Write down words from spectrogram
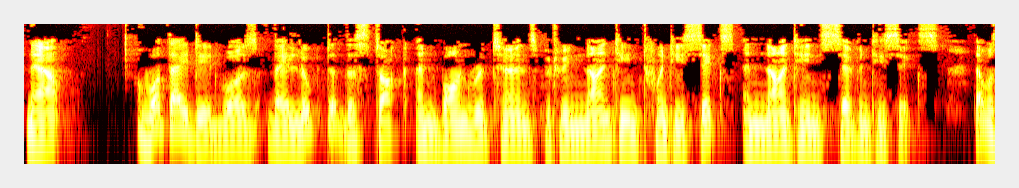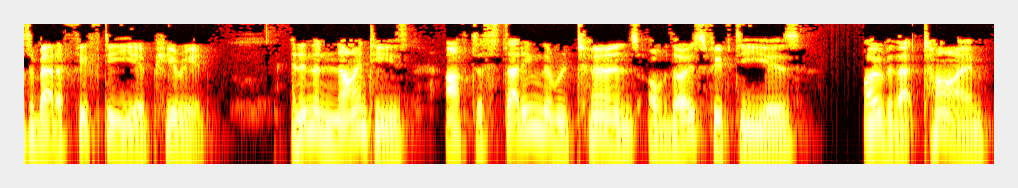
Now, what they did was they looked at the stock and bond returns between 1926 and 1976. That was about a 50 year period. And in the 90s, after studying the returns of those 50 years over that time,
